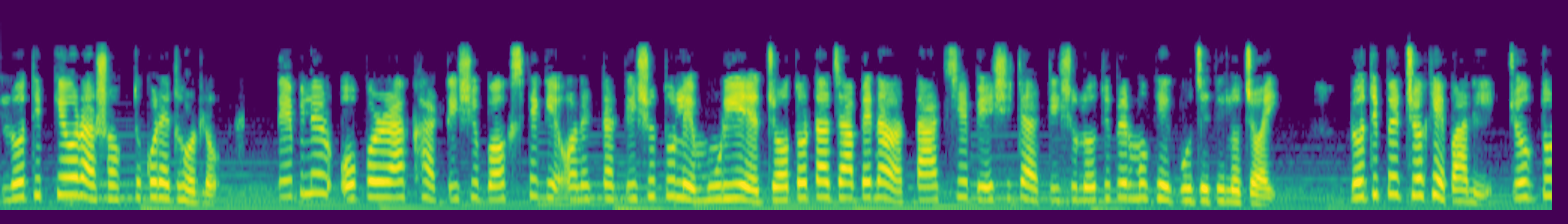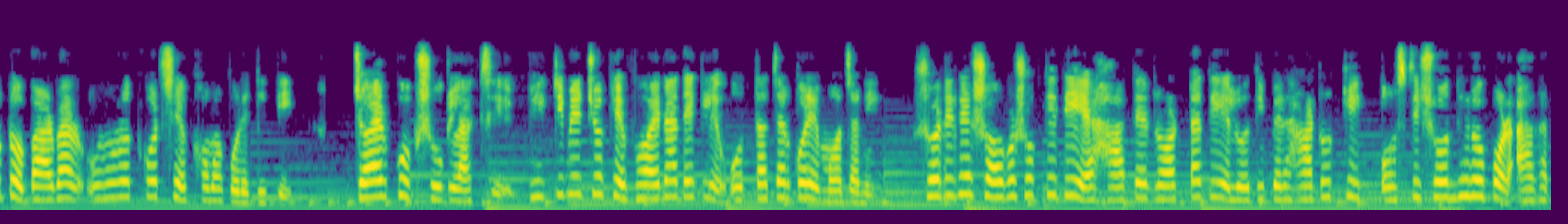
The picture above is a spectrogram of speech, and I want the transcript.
লতিফকে ওরা শক্ত করে ধরলো। টেবিলের ওপর রাখা টিস্যু বক্স থেকে অনেকটা টিস্যু তুলে মুড়িয়ে যতটা যাবে না, তার চেয়ে বেশিটা টিস্যু লতিফের মুখে গুজে দিল জয়। লতিফের চোখে পানি। চোখ দুটো বারবার অনুরোধ করছে ক্ষমা করে দিতে। জয়ের খুব সুখ লাগছে। ভিকটিমের চোখে ভয় না দেখলে অত্যাচার করে মজা নেই। শরীরের সর্বশক্তি দিয়ে হাতের রডটা দিয়ে লতিফের হাঁটুর ঠিক অস্থি সন্ধির ওপর আঘাত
